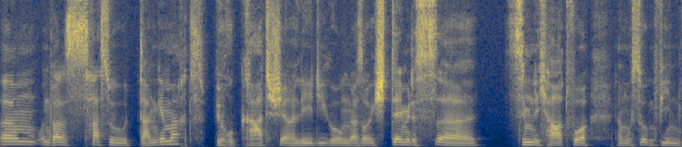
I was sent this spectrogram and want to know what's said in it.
Ähm, und was hast du dann gemacht? Bürokratische Erledigungen. Also ich stelle mir das äh, ziemlich hart vor. Da musst du irgendwie ein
